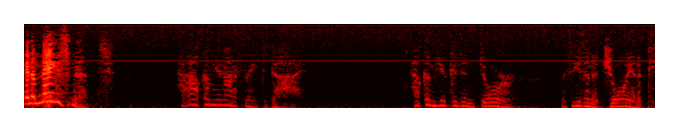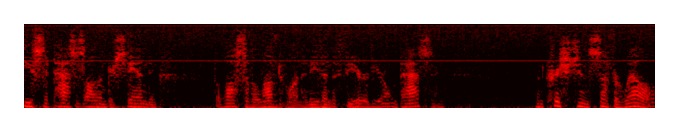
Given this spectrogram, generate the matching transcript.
in amazement. How come you're not afraid to die? How come you can endure with even a joy and a peace that passes all understanding the loss of a loved one fear of your own passing? When Christians suffer well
